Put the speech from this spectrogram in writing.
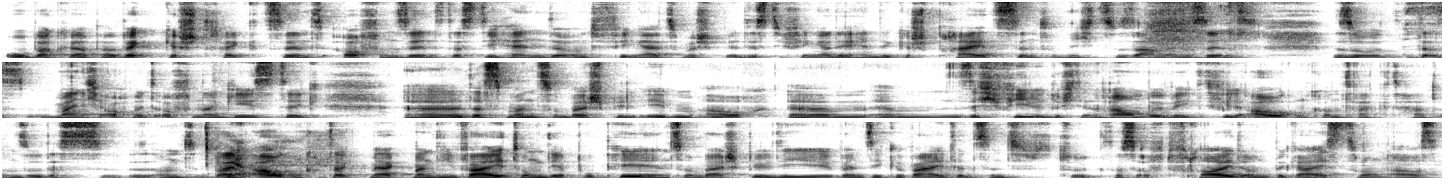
Oberkörper weggestreckt sind, offen sind, dass die Hände und Finger zum Beispiel, dass die Finger der Hände gespreizt sind und nicht zusammen sind. So, das meine ich auch mit offener Gestik, äh, dass man zum Beispiel eben auch ähm, ähm, sich viel durch den Raum bewegt, viel Augenkontakt hat und so. Das, und beim Ja. Augenkontakt merkt man die Weitung der Pupillen zum Beispiel, die, wenn sie geweitet sind, drückt das oft Freude und Begeisterung aus.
